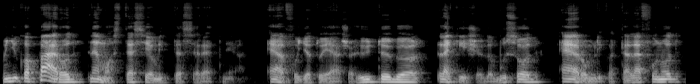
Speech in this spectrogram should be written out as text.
Mondjuk a párod nem azt teszi, amit te szeretnél. Elfogy a tojás a hűtőből, lekésed a buszod, elromlik a telefonod,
